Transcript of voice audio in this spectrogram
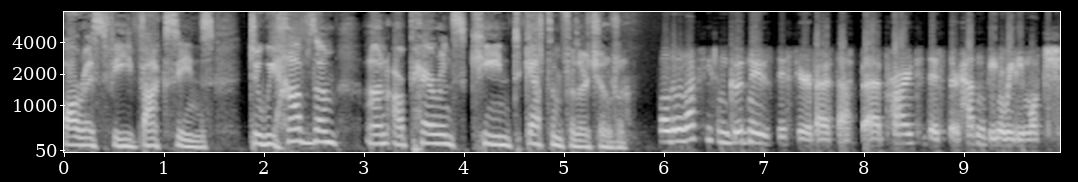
RSV vaccines? Do we have them, and are parents keen to get them for their children? Well, there was actually some good news this year about that. Uh, prior to this, there hadn't been really much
